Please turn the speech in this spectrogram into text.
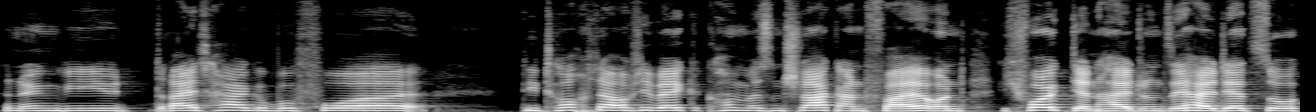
dann irgendwie drei Tage bevor die Tochter auf die Welt gekommen ist, einen Schlaganfall und ich folge den halt und sehe halt jetzt so,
